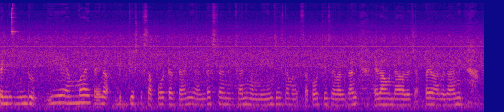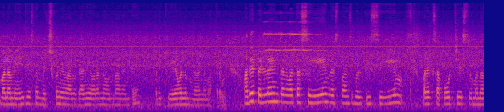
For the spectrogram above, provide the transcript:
పెళ్ళికి ముందు ఏ అమ్మాయికైనా బిగ్గెస్ట్ సపోర్టర్ కానీ అండర్స్టాండింగ్ కానీ మనం ఏం చేసినా మనకు సపోర్ట్ చేసేవాళ్ళు కానీ ఎలా ఉండేవాళ్ళు చెప్పేవాళ్ళు కానీ మనం ఏం చేసినా మెచ్చుకునే వాళ్ళు కానీ ఎవరైనా ఉన్నారంటే అది కేవలం నాన్న మాత్రమే. అదే పెళ్ళైన తర్వాత సేమ్ రెస్పాన్సిబిలిటీ సేమ్ మనకు సపోర్ట్ చేస్తూ మన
